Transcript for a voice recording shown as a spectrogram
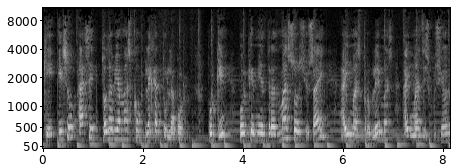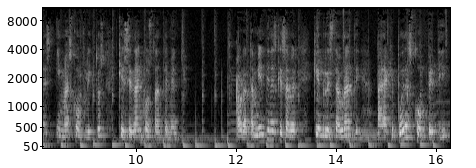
que eso hace todavía más compleja tu labor. ¿Por qué? Porque mientras más socios hay, hay más problemas, hay más discusiones y más conflictos que se dan constantemente. Ahora, también tienes que saber que el restaurante, para que puedas competir,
